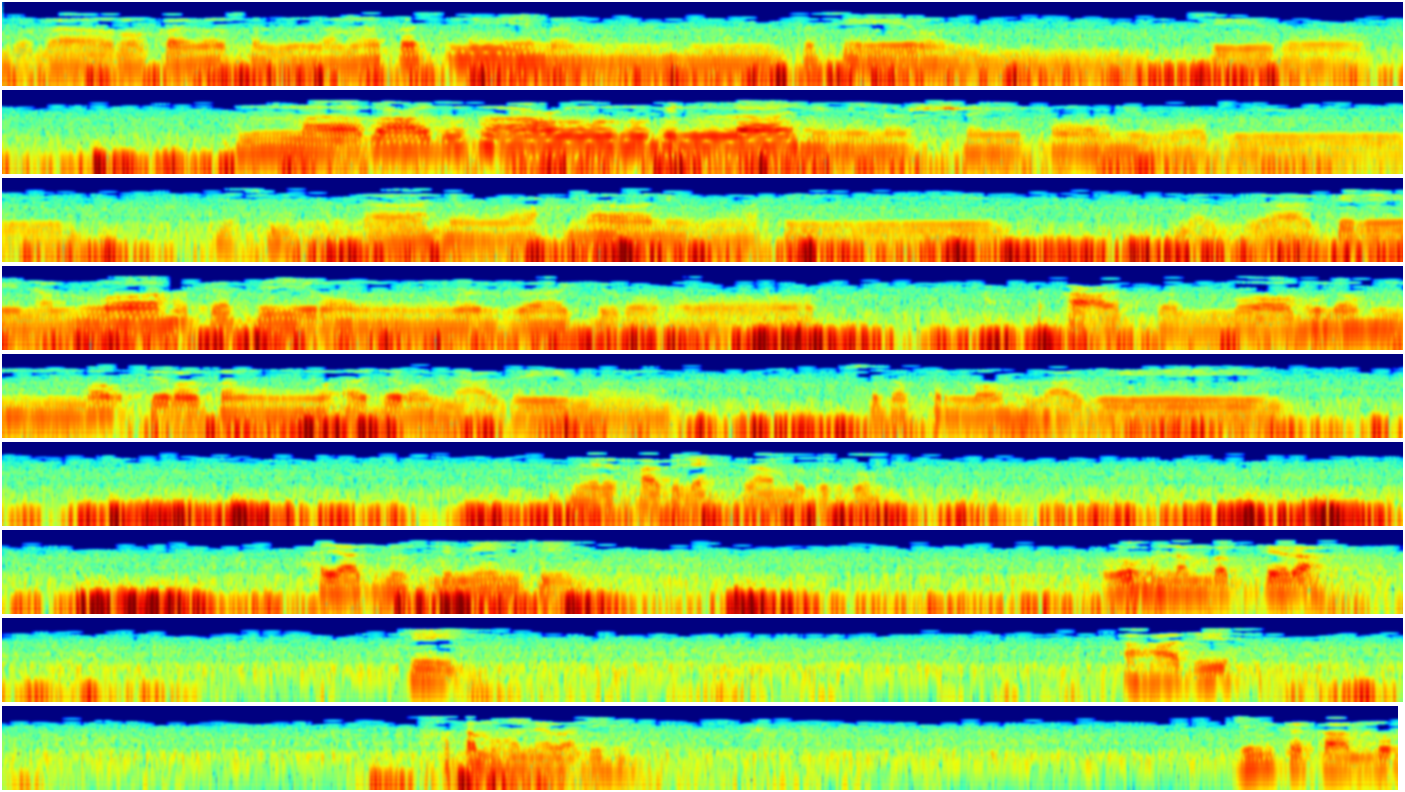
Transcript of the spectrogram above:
وبارك وسلم تسليما كثيرا كثيرا. أما بعد، فأعوذ بالله من الشيطان الرجيم. بسم الله الرحمن الرحيم. والذاكرين الله كثيرا والذاكرات. أعد الله لهم مغفرة وأجرا عظيما. صدق الله العظيم. میرے قابل احترام بزرگوں، حیات مسلمین کی روح نمبر تیرہ کی احادیث ختم ہونے والی ہیں۔ جن کا تعلق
